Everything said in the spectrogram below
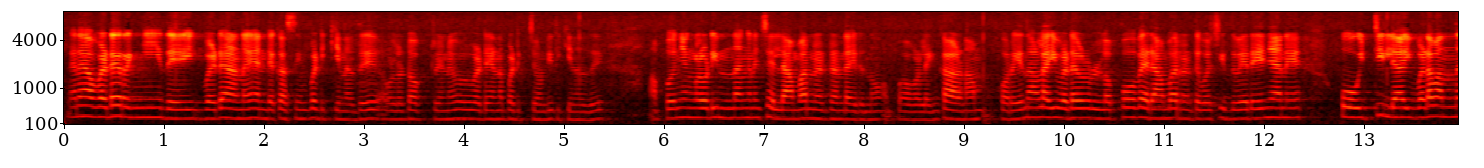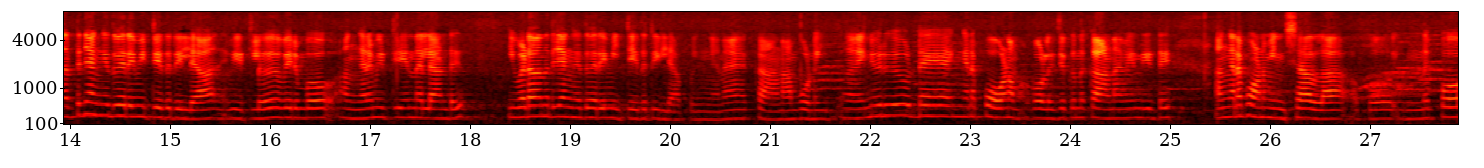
അങ്ങനെ അവിടെ ഇറങ്ങി ഇതേ ഇവിടെയാണ് എന്റെ കസിൻ പഠിക്കുന്നത്. അവൾ ഡോക്ടറിന് ഇവിടെയാണ് പഠിച്ചുകൊണ്ടിരിക്കുന്നത് അപ്പോൾ ഞങ്ങളോട് ഇന്ന് അങ്ങനെ ചെല്ലാൻ പറഞ്ഞിട്ടുണ്ടായിരുന്നു. അപ്പോൾ അവളെയും കാണാം. കുറേ നാളായി ഇവിടെ ഉള്ളപ്പോൾ വരാൻ പറഞ്ഞിട്ട്. പക്ഷെ ഇതുവരെ ഞാൻ പോയിട്ടില്ല. ഇവിടെ വന്നിട്ട് ഞങ്ങൾ ഇതുവരെ മീറ്റ് ചെയ്തിട്ടില്ല. വീട്ടിൽ വരുമ്പോൾ അങ്ങനെ മീറ്റ് ചെയ്യുന്നല്ലാണ്ട്. ഇവിടെ വന്നിട്ട് ഞങ്ങൾ ഇതുവരെ മീറ്റ് ചെയ്തിട്ടില്ല. അപ്പോൾ ഇങ്ങനെ കാണാൻ പോണി. ഇനിയൊരു ഡേ ഇങ്ങനെ പോകണം കോളേജൊക്കെ ഒന്ന് കാണാൻ വേണ്ടിയിട്ട് അങ്ങനെ പോകണം ഇൻഷാല്ല അപ്പോൾ ഇന്നിപ്പോൾ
